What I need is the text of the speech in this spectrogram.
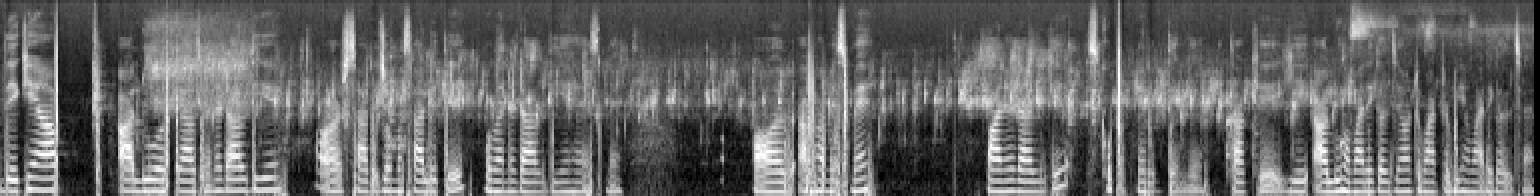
देखें आप, आलू और प्याज मैंने डाल दिए और सारे जो मसाले थे वो मैंने डाल दिए हैं इसमें। और अब हम इसमें पानी डाल के इसको पकने रख देंगे ताकि ये आलू हमारे गल जाएँ और टमाटर भी हमारे गल जाएँ।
